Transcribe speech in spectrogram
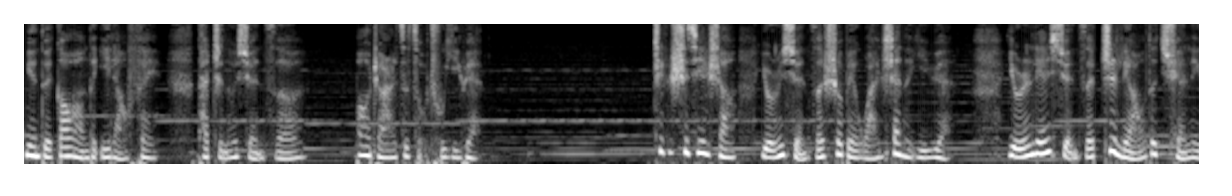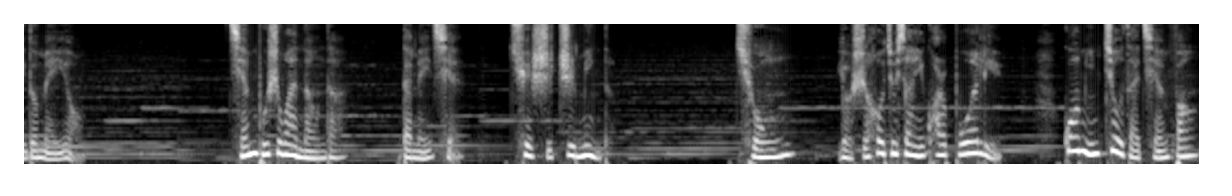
面对高昂的医疗费，她只能选择抱着儿子走出医院。这个世界上，有人选择设备完善的医院，有人连选择治疗的权利都没有。钱不是万能的，但没钱却是致命的。穷有时候就像一块玻璃，光明就在前方，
